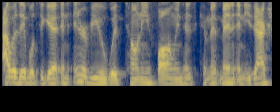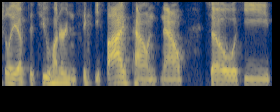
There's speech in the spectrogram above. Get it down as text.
I was able to get an interview with Tony following his commitment, and he's actually up to 265 pounds now. So he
